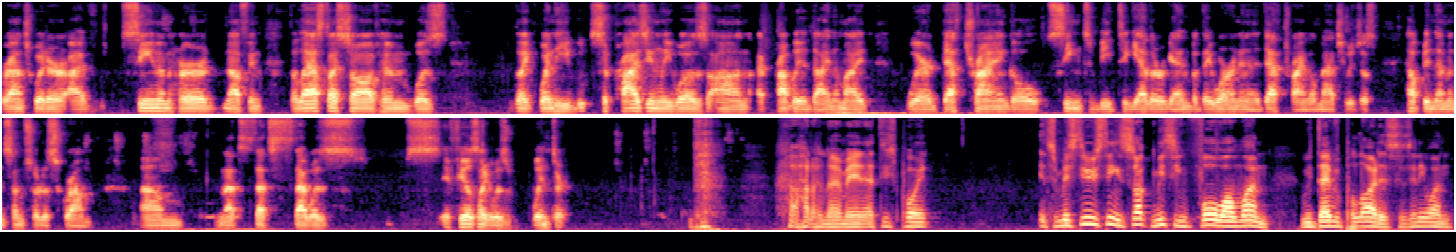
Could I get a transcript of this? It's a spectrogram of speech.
around Twitter. I've seen and heard nothing. The last I saw of him was like when he surprisingly was on uh, probably a dynamite where Death Triangle seemed to be together again, but they weren't in a Death Triangle match. He was just helping them in some sort of scrum. Um, and that's that's that was. It feels like it was winter. I don't know, man. At this point, it's a mysterious thing. Like missing four one one with David Paulides. Has anyone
